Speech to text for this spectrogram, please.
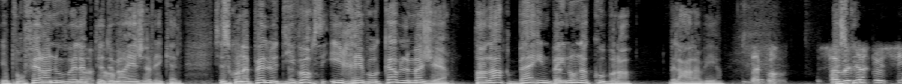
et pour faire un nouvel acte de D'accord. mariage avec elle. C'est ce qu'on appelle le divorce irrévocable majeur. Talaq ba'in baynuna kubra, بالعربية. D'accord. Ça Est-ce veut que- dire que si,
